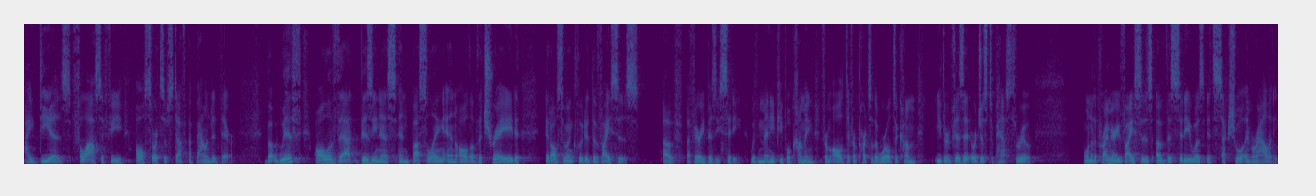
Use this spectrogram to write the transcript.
ideas, philosophy, all sorts of stuff abounded there. But with all of that busyness and bustling and all of the trade, it also included the vices of a very busy city, with many people coming from all different parts of the world to come either visit or just to pass through one of the primary vices of this city was its sexual immorality.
